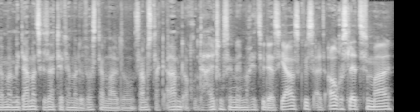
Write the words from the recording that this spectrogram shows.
wenn man mir damals gesagt hätte, du wirst da mal so Samstagabend auch Unterhaltungssendung, ich mache jetzt wieder das Jahresquiz, als auch das letzte Mal,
